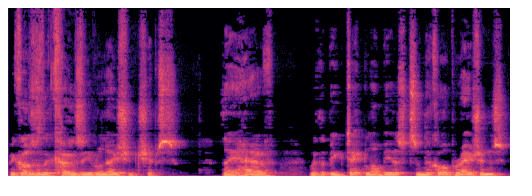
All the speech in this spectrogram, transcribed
because of the cozy relationships they have with the big tech lobbyists and the corporations,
